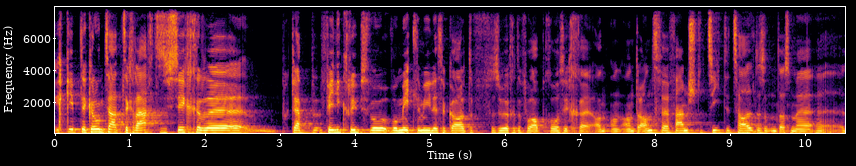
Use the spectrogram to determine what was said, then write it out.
ich gebe dir grundsätzlich recht, es ist sicher, äh, ich glaube, viele Clubs, die wo, wo mittlerweile sogar versuchen davon abzukommen, sich äh, an, an Transferfensterzeiten zu halten und dass man, äh,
